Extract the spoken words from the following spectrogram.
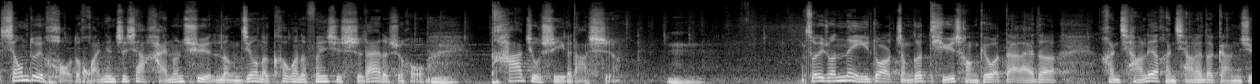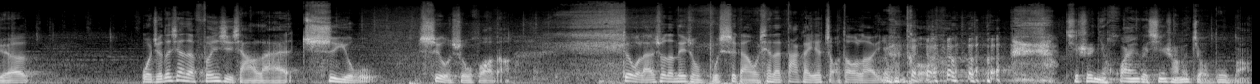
相对好的环境之下，还能去冷静的、客观的分析时代的时候，他就是一个大师。嗯，所以说那一段整个体育场给我带来的很强烈、很强烈的感觉，我觉得现在分析下来是有是有收获的。对我来说的那种不适感，我现在大概也找到了源头。其实你换一个欣赏的角度吧，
